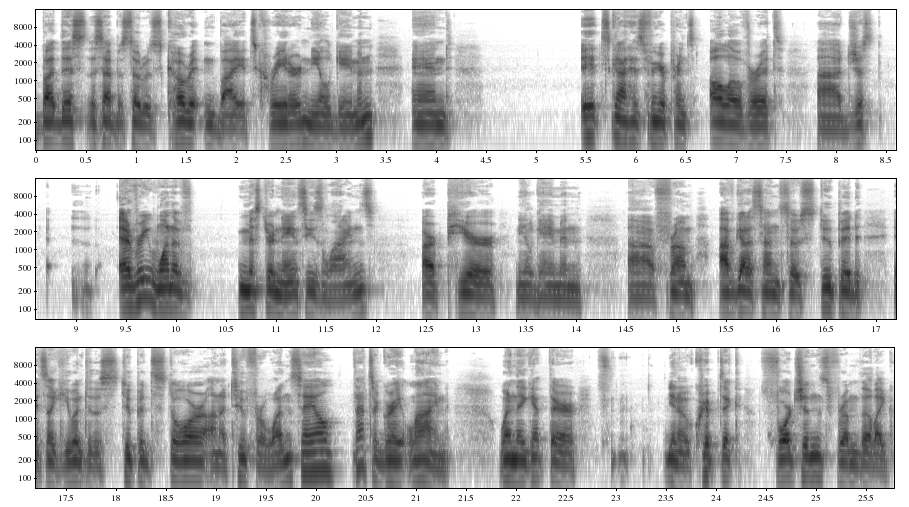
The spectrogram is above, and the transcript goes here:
But this this episode was co-written by its creator Neil Gaiman, and it's got his fingerprints all over it. Uh, just every one of Mr. Nancy's lines are pure Neil Gaiman. Uh, from I've got a son so stupid, it's like he went to the stupid store on a two for one sale. That's a great line. When they get their, you know, cryptic fortunes from the like,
